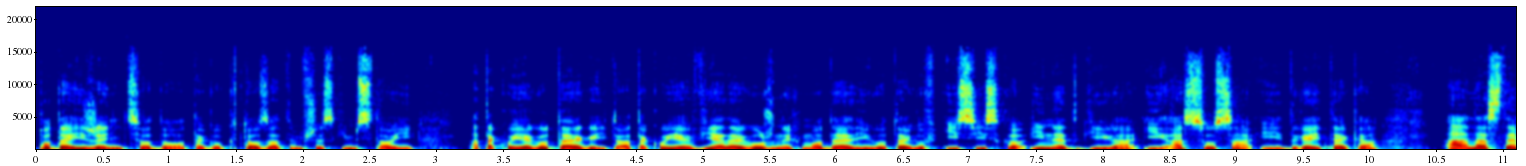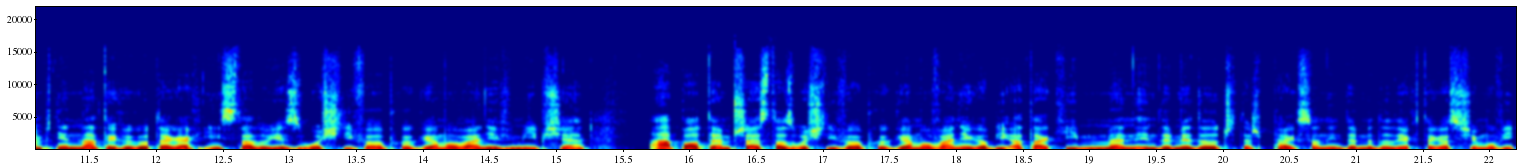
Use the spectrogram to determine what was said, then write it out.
podejrzeń co do tego, kto za tym wszystkim stoi, atakuje routery i to atakuje wiele różnych modeli routerów i Cisco, i Netgeara, i Asusa, i Drayteka, a następnie na tych routerach instaluje złośliwe oprogramowanie w MIPSie, a potem przez to złośliwe oprogramowanie robi ataki man in the middle, czy też person in the middle, jak teraz się mówi,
